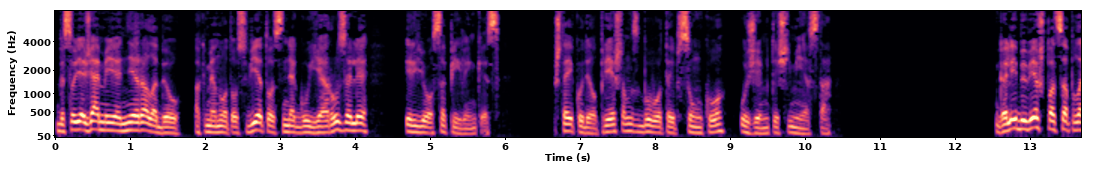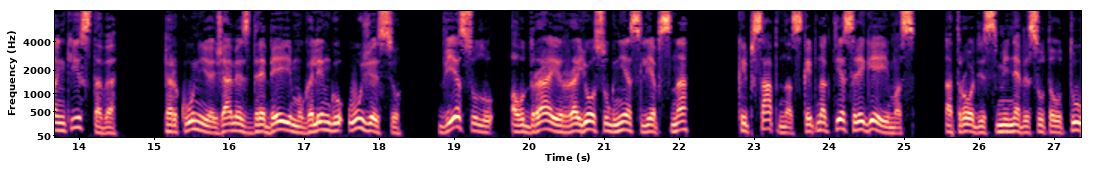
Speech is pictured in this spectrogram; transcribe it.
Visoje žemėje nėra labiau akmenuotos vietos negu Jeruzalė ir jos apylinkės. Štai kodėl priešams buvo taip sunku užimti šį miestą. Galybių viešpats aplankys tave, perkūnyje žemės drebėjimų, galingų užėsių, viesulų, audra ir rajos ugnies liepsna, kaip sapnas, kaip nakties regėjimas, atrodys minė visų tautų,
